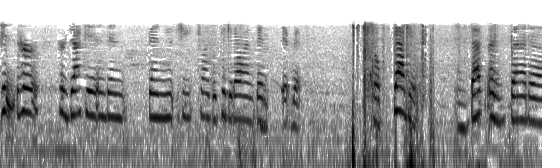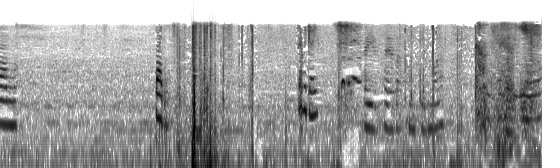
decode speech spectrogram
his her her jacket, and then then you she tried to take it out, and then it ripped. So bad it and bad and bad um Betty. Sorry guys. Are you excited about Kung Fu tomorrow? Kung Fu, yeah.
